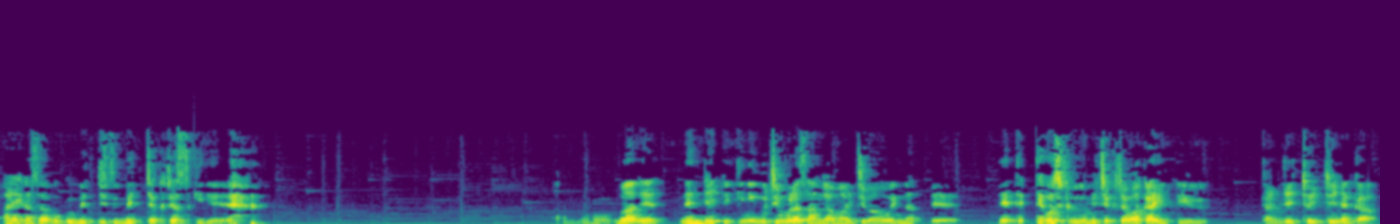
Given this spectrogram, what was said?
あれがさ、僕め、実めちゃくちゃ好きで、まあね、年齢的に内村さんがまあ一番上になって、で、て、手越くんがめちゃくちゃ若いっていう感じで、ちょいちょいなんか、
